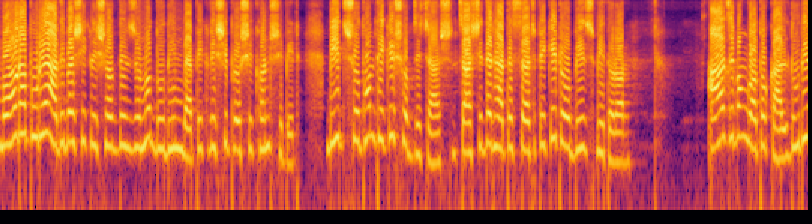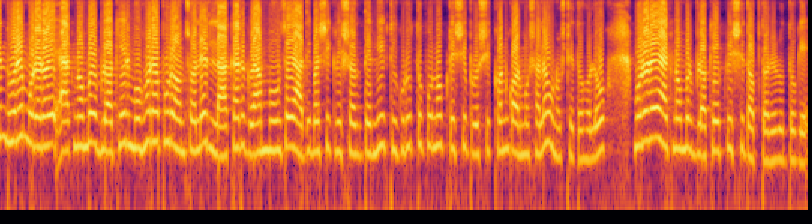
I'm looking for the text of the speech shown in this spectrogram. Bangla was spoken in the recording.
মহড়াপুরে আদিবাসী কৃষকদের জন্য দুদিন ব্যাপী কৃষি প্রশিক্ষণ শিবির। বীজ শোধন থেকে সবজি চাষ। চাষিদের হাতে সার্টিফিকেট ও বীজ বিতরণ। আজ এবং গতকাল দুদিন ধরে মোরারয় এক নম্বর ব্লকের মোহরাপুর অঞ্চলের লাকার গ্রাম মৌজায় আদিবাসী কৃষকদের নিয়ে একটি গুরুত্বপূর্ণ কৃষি প্রশিক্ষণ কর্মশালা অনুষ্ঠিত হল মোরারয় এক নম্বর ব্লকের কৃষি দপ্তরের উদ্যোগে।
